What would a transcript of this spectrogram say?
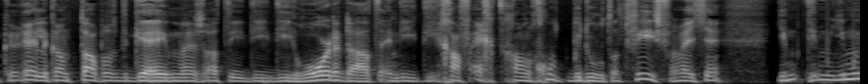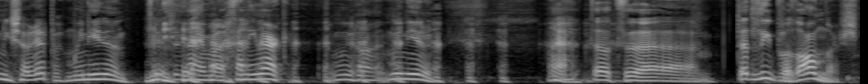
redelijk aan top of the game zat. Die, die, die hoorde dat en die, die gaf echt gewoon goed bedoeld advies. Van weet je, je, moet- je, moet- niet zo rappen. Moet je niet doen. Nee, maar dat gaat niet werken. Dat moet je, gewoon, moet je niet doen. Nou Ja, dat, eh, dat liep wat anders.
